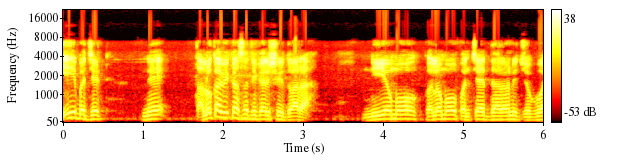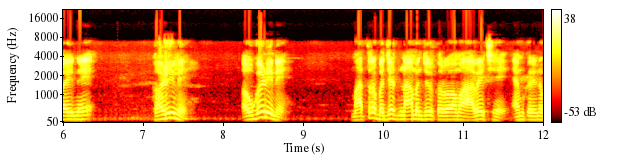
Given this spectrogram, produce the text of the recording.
એ બજેટને તાલુકા વિકાસ અધિકારી શ્રી દ્વારા નિયમો, કલમો, પંચાયત ધારાની જોગવાઈને કાઢીને, અવગણીને માત્ર બજેટ નામંજૂર કરવામાં આવે છે એમ કરીને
